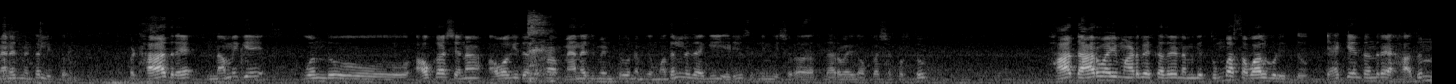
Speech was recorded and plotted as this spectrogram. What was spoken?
ಮ್ಯಾನೇಜ್ಮೆಂಟ್ ಅಲ್ಲಿ ಇತ್ತು. ಬಟ್ ಆದ್ರೆ ನಮಗೆ ಒಂದು ಅವಕಾಶನ ಅವಾಗಿದ್ದಂತಹ ಮ್ಯಾನೇಜ್ಮೆಂಟ್ ನಮಗೆ ಮೊದಲನೇದಾಗಿ ಯಡಿಯೂರು ಸಿದ್ದಲಿಂಗೇಶ್ವರ ಧಾರಾವಾಹಿಗೆ ಅವಕಾಶ ಕೊಟ್ಟು ಆ ಧಾರಾವಾಹಿ ಮಾಡಬೇಕಾದ್ರೆ ನಮಗೆ ತುಂಬಾ ಸವಾಲುಗಳಿದ್ದು. ಯಾಕೆ ಅಂತಂದ್ರೆ ಅದನ್ನ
